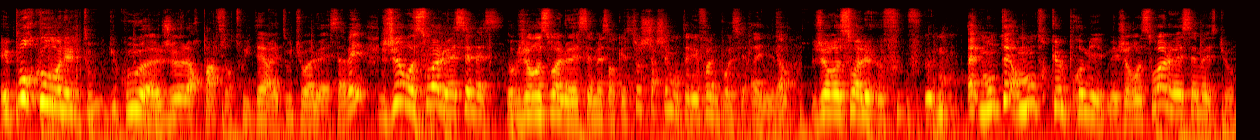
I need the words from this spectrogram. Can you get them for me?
Et pour couronner le tout, du coup, euh, je leur parle sur Twitter et tout, tu vois, le SAV, je reçois le SMS. Donc je reçois le SMS en question, je cherchais mon téléphone pour essayer... Ah, il est là. Je reçois le... Eh, monteur montre que le premier, mais je reçois le SMS, tu vois.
